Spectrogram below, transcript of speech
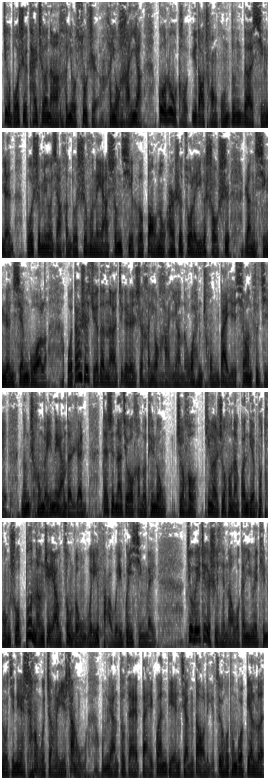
这个博士开车呢很有素质，很有涵养。过路口遇到闯红灯的行人，博士没有像很多师傅那样生气和暴怒，而是做了一个手势，让行人先过了。我当时觉得呢，这个人是很有涵养的，我很崇拜，也希望自己能成为那样的人。但是呢，就有很多听众之后听了之后呢，观点不同，说不能这样纵容违法违规行为。就为这个事情呢，我跟一位听众今天上午整了一上午，我们俩都在摆观点、讲道理，最后通过辩论，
